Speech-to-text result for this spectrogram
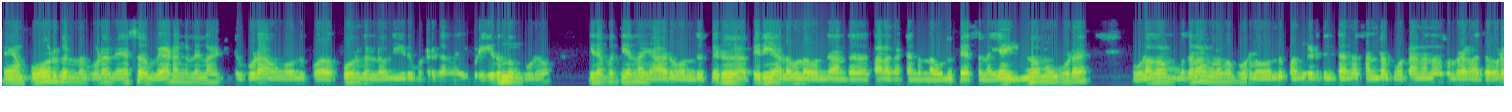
ஏன் போர்கள்ல கூட வேஷ வேடங்கள் எல்லாம் இட்டுட்டு கூட அவங்க வந்து போர்கள்ல வந்து ஈடுபட்டிருக்காங்க. இப்படி இருந்தும் கூட இதை பத்தி எல்லாம் யாரும் வந்து பெரு பெரிய அளவுல வந்து அந்த காலகட்டங்கள்ல வந்து பேசல. ஏன் இன்னமும் கூட உலகம் முதலாம் உலக போர்ல வந்து பங்கெடுத்துக்கிட்டாங்க சண்டை போட்டாங்கன்னு சொல்றாங்களே தவிர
